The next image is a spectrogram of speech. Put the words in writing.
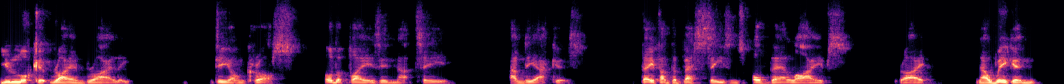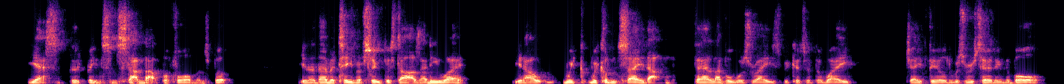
you look at Ryan Brierley, Deon Cross, other players in that team, Andy Ackers, they've had the best seasons of their lives, right? Now, Wigan, yes, there's been some standout performance, but, you know, they're a team of superstars anyway. You know, we, we couldn't say that their level was raised because of the way Jai Field was returning the ball.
